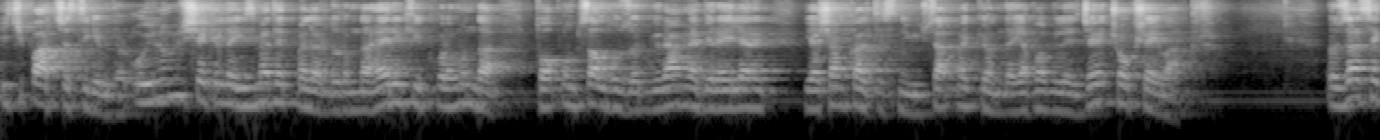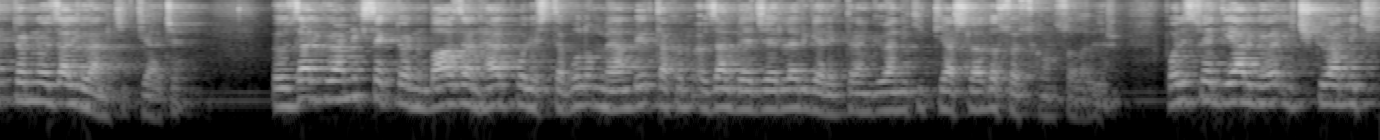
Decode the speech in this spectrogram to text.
iki parçası gibidir. Uyumlu bir şekilde hizmet etmeleri durumunda her iki kurumun da toplumsal huzur, güven ve bireylerin yaşam kalitesini yükseltmek yönünde yapabileceği çok şey vardır. Özel sektörün özel güvenlik ihtiyacı. Özel güvenlik sektörünün bazen her poliste bulunmayan bir takım özel becerileri gerektiren güvenlik ihtiyaçları da söz konusu olabilir. Polis ve diğer iç güvenlik,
